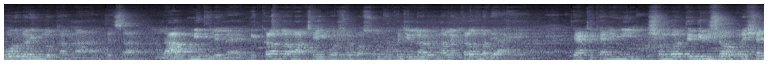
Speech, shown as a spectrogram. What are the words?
गोरगरीब लोकांना त्याचा लाभ मी दिलेला आहे. मी कळंबला मागच्या एक वर्षापासून उपजिल्हा रुग्णालय कळंबमध्ये आहे. त्या ठिकाणी मी शंभर ते दीडशे ऑपरेशन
